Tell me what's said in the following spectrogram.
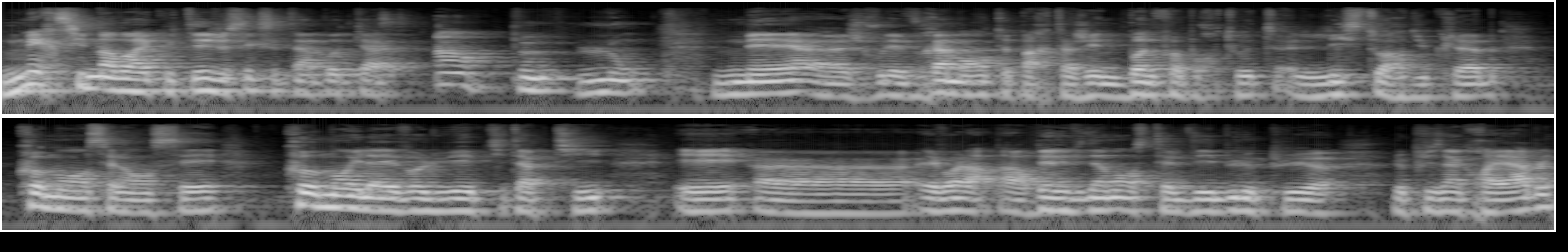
Merci de m'avoir écouté. Je sais que c'était un podcast un peu long, mais euh, je voulais vraiment te partager une bonne fois pour toutes l'histoire du club, comment on s'est lancé, comment il a évolué petit à petit. Et, euh, et voilà. Alors bien évidemment, c'était le début le plus, le plus incroyable.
